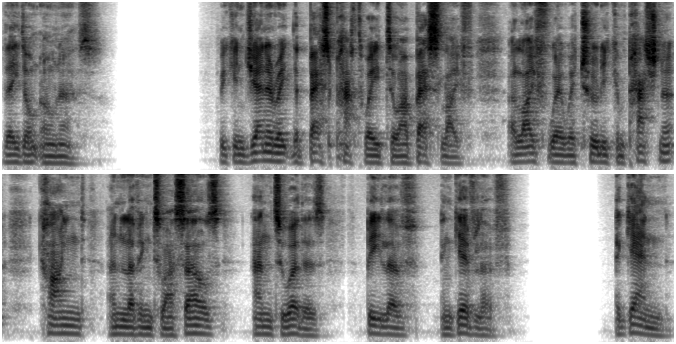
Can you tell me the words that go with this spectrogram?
They don't own us. We can generate the best pathway to our best life, a life where we're truly compassionate, kind, and loving to ourselves and to others. Be love and give love. Again,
